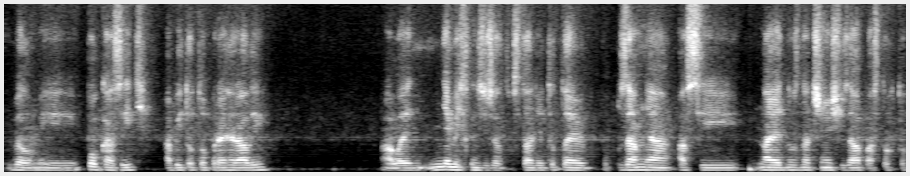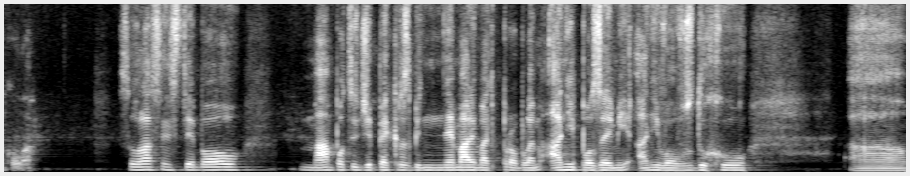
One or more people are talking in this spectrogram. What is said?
veľmi pokaziť, aby toto prehrali. Ale nemyslím si, že to stane. Toto je za mňa asi najjednoznačnejší zápas tohto kola. Súhlasím s tebou. Mám pocit, že Packers by nemali mať problém ani po zemi, ani vo vzduchu. Uh,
